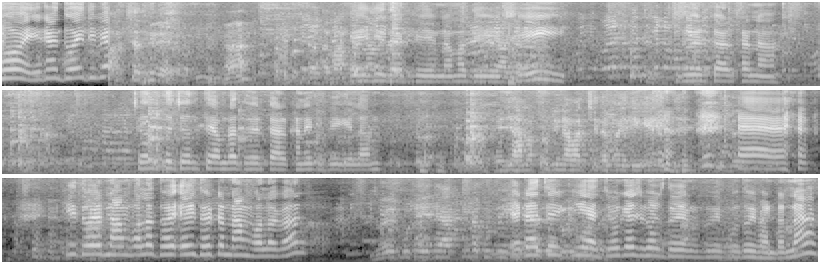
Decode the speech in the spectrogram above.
কই এখানে দই দিবে? এই যে দেখেন আমাদের সেই দইয়ের কারখানা। চলতে চলতে আমরা দইয়ের কারখানায় ঢুকে গেলাম। এই যে আমরা খুঁটি নামাচ্ছি দেখো এদিকে হ্যাঁ। কি দইয়ের নাম বলো? দই এই দইটার নাম বলো এবার। এটা হচ্ছে ইয়ে যোগেশ ঘোষ দই দই- দই ভাণ্ডার, না?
